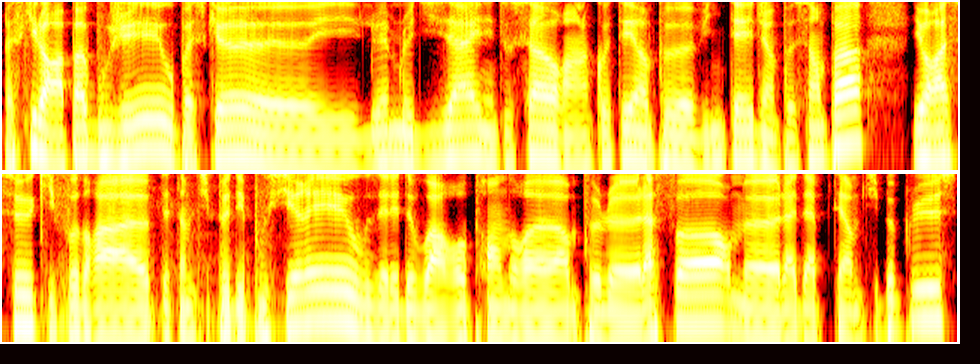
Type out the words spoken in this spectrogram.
parce qu'il aura pas bougé ou parce que euh, même le design et tout ça aura un côté un peu vintage, un peu sympa. Il y aura ceux qu'il faudra euh, peut-être un petit peu dépoussiérer où vous allez devoir reprendre euh, un peu le- la forme, euh, l'adapter un petit peu plus.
